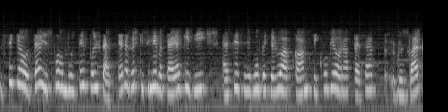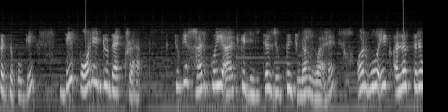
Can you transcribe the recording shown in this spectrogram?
इससे क्या होता है जिसको हम बोलते हैं पुल फैक्टर अगर किसी ने बताया कि जी ऐसे ऐसे जगहों पे चलो आप काम सीखोगे और आप पैसा रोज़गार कर सकोगे they fall into that trap क्योंकि हर कोई आज के डिजिटल युग में जुड़ा हुआ है और वो एक अलग तरह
